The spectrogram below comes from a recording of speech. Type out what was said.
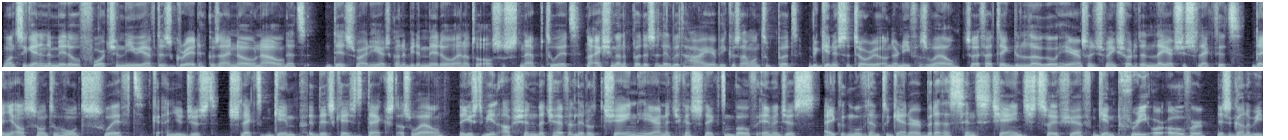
Once again in the middle, fortunately we have this grid, because I know now that this right here is gonna be the middle and it will also snap to it. Now actually I'm gonna put this a little bit higher because I want to put beginner's tutorial underneath as well. So if I take the logo here, so just make sure that in layers you select it. Then you also want to hold Shift and you just select GIMP, in this case the text as well. There used to be an option that you have a little chain here and that you can select both images and you could move them together, but that has since changed. So if you have GIMP free or over, this is gonna be be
